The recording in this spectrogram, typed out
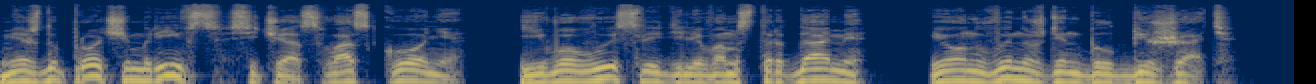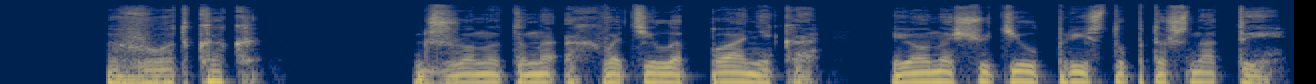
Между прочим, Ривз сейчас в Асконе. Его выследили в Амстердаме, и он вынужден был бежать. «Вот как?» Джонатана охватила паника, и он ощутил приступ тошноты.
